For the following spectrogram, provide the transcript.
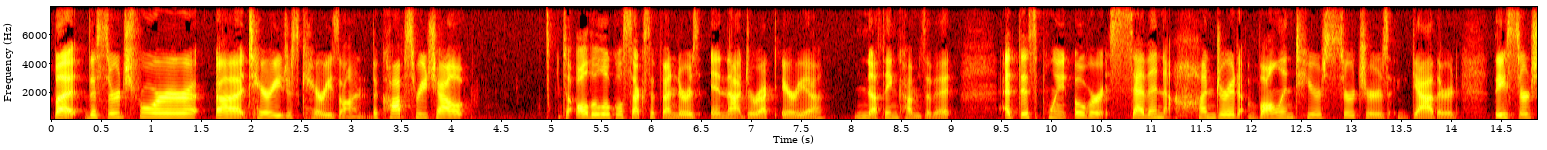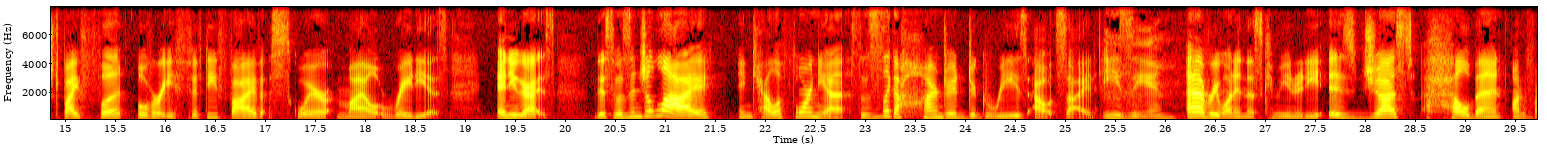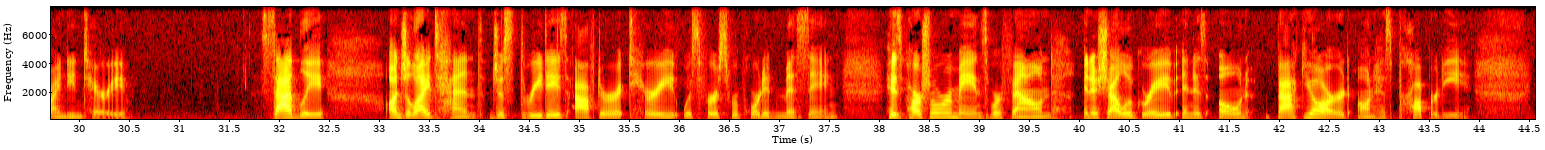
But the search for uh, Terry just carries on. The cops reach out to all the local sex offenders in that direct area. Nothing comes of it. At this point, over 700 volunteer searchers gathered. They searched by foot over a 55 square mile radius. And you guys, this was in July in California. So this is like 100 degrees outside. Easy. Everyone in this community is just hell bent on finding Terry. Sadly, on July 10th, just three days after Terry was first reported missing, his partial remains were found in a shallow grave in his own backyard on his property.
